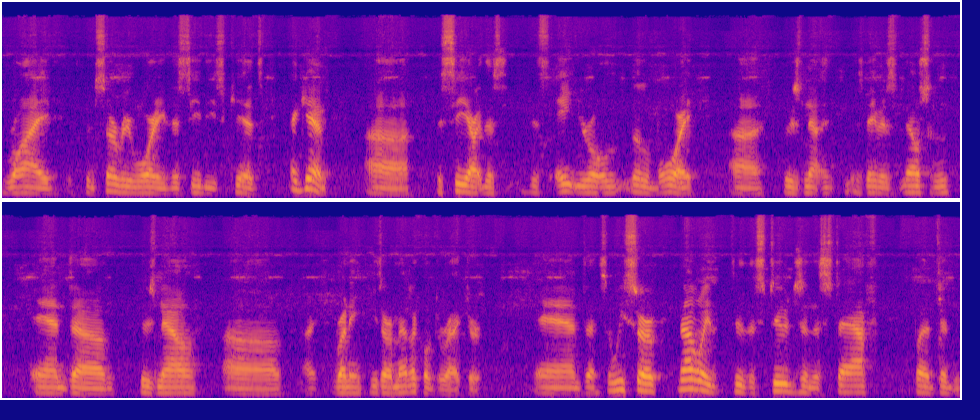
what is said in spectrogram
ride. It's been so rewarding to see these kids again. Uh, to see our this this eight year old little boy uh, who's now his name is Nelson and um, who's now uh, running. He's our medical director, and uh, so we serve not only to the students and the staff, but to,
